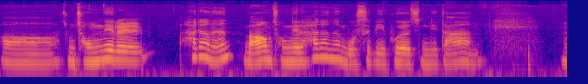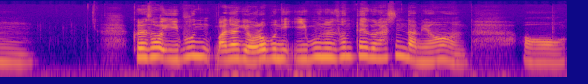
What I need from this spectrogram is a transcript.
어, 좀 정리를 하려는 마음 정리를 하려는 모습이 보여집니다. 음. 그래서 이분 만약에 여러분이 이분을 선택을 하신다면 어,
